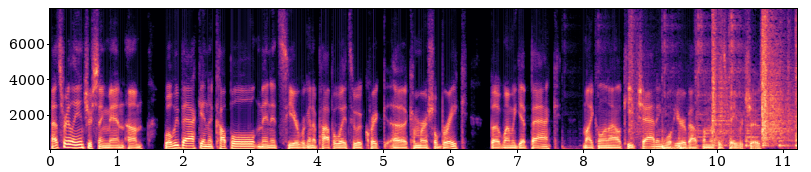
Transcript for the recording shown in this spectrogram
That's really interesting, man. Um, we'll be back in a couple minutes here. We're going to pop away to a quick uh, commercial break. But when we get back, Michael and I will keep chatting. We'll hear about some of his favorite shows.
